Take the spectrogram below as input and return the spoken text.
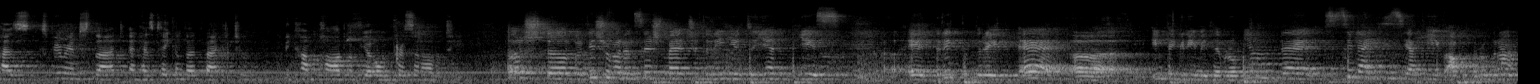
has experienced that and has taken that back to become part of your own personality. është vërtet shumë e rëndësishme që të rinjët të jenë pjesë e drejt për drejt e integrimit evropian dhe cila iniciativë apo program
